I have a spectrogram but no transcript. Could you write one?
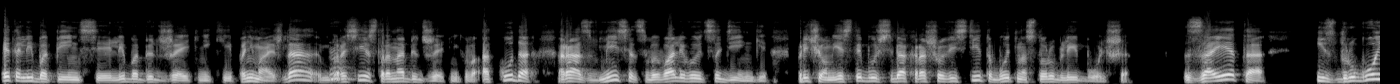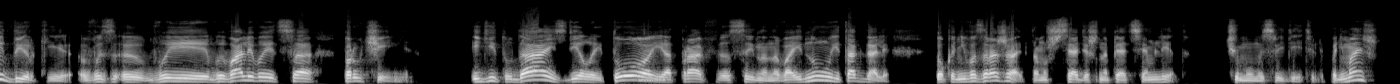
это либо пенсии, либо бюджетники. Понимаешь, да? Россия страна бюджетников. Откуда раз в месяц вываливаются деньги? Причем, если ты будешь себя хорошо вести, то будет на 100 рублей больше. За это из другой дырки вы, э, вы, вываливается поручение. Иди туда и сделай то, mm-hmm. и отправь сына на войну и так далее. Только не возражай, потому что сядешь на 5-7 лет, чему мы свидетели. Понимаешь?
